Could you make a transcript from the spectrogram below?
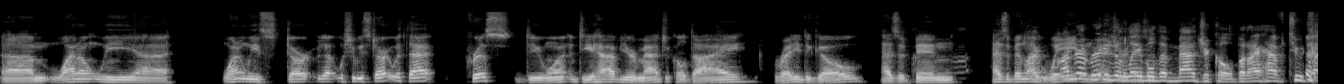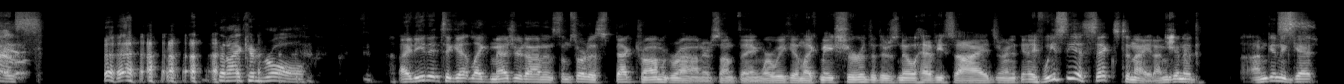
Um, why don't we uh, why don't we start uh, should we start with that? Chris, do you want do you have your magical die ready to go? Has it been has it been like I'm, I'm not and ready to label Has them magical, but I have two dice it- that I can roll. I need it to get like measured on in some sort of spectrometer or something where we can like make sure that there's no heavy sides or anything. If we see a six tonight, I'm gonna I'm gonna get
